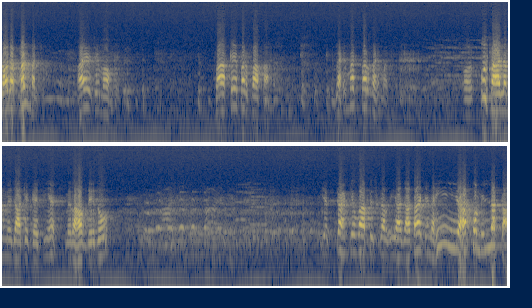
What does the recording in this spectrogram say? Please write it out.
दौलतमंद बन चुका। ऐसे मौके फाके पर फाका रहमत पर रहमत। और उस आलम में जाके कहती हैं, मेरा हक दे दो। ये कह के वापस कर दिया जाता है कि नहीं, ये हक तो मिल्लत का।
